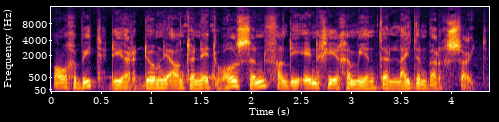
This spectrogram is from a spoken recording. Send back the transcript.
aangebied deur Dominee Antoinette Wilson van die NG Gemeente Leidenburg Suid.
